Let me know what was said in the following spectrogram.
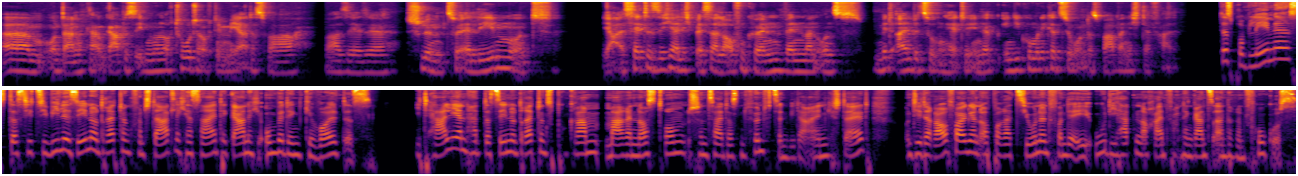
Ähm, und dann gab es eben nur noch Tote auf dem Meer. Das war, war sehr, sehr schlimm zu erleben. Und ja, es hätte sicherlich besser laufen können, wenn man uns mit einbezogen hätte in, der, in die Kommunikation. Das war aber nicht der Fall. Das Problem ist, dass die zivile Seenotrettung von staatlicher Seite gar nicht unbedingt gewollt ist. Italien hat das Seenotrettungsprogramm Mare Nostrum schon 2015 wieder eingestellt und die darauffolgenden Operationen von der EU, die hatten auch einfach einen ganz anderen Fokus.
